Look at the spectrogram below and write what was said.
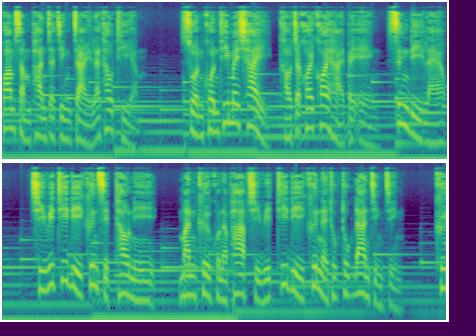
ความสัมพันธ์จะจริงใจและเท่าเทียม ส่วนคนที่ไม่ใช่ เขาจะค่อยๆหายไปเอง ซึ่งดีแล้ว ชีวิตที่ดีขึ้นสิบเท่านี้ มันคือคุณภาพชีวิตที่ดีขึ้นในทุกๆ ด้านจริง ๆ คือ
